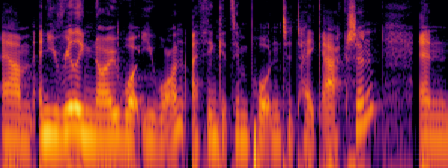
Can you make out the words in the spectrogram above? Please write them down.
um, and you really know what you want, I think it's important to take action. And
